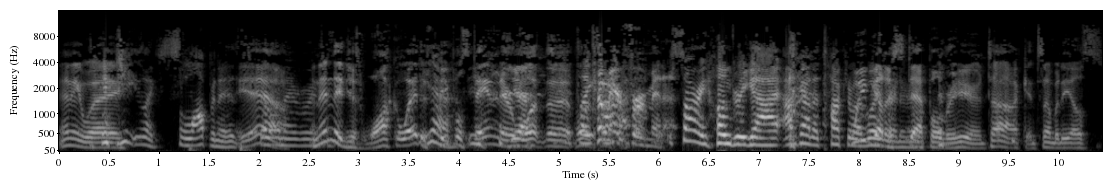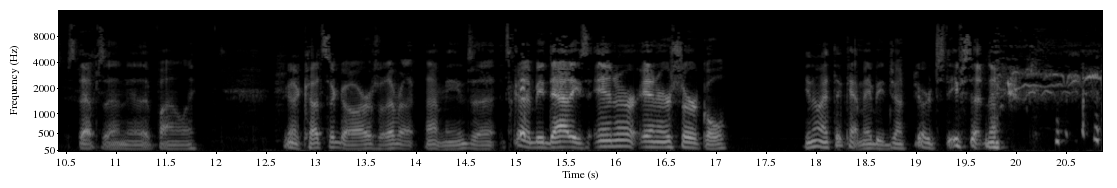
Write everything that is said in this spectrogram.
Anyway. She's like slopping it. Yeah, and then they just walk away. There's Yeah. people standing there. Yeah. What the? It's like, Come here uh, for a minute. Sorry, hungry guy. I've got to talk to my We've got to step over here and talk, and somebody else steps in. Yeah, they finally, you're gonna cut cigars, whatever that- that means. Uh, it's gonna be Daddy's inner inner circle. You know, I think that may be Junkyard Steve sitting there.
